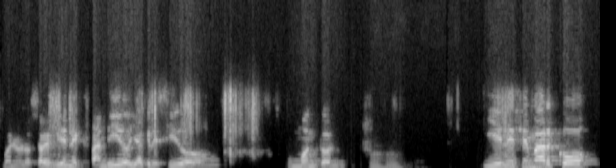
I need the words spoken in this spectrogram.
bueno, lo sabes bien, expandido y ha crecido un montón. Y en ese marco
